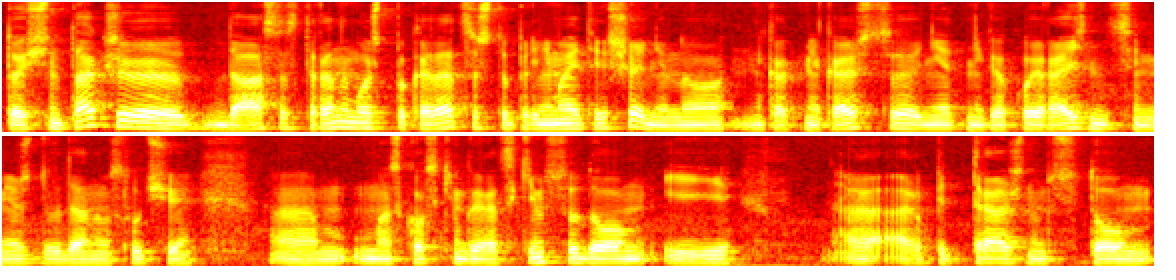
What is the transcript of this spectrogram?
Точно так же, да, со стороны может показаться, что принимает решение, но, как мне кажется, нет никакой разницы между в данном случае э, Московским городским судом и э, арбитражным судом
